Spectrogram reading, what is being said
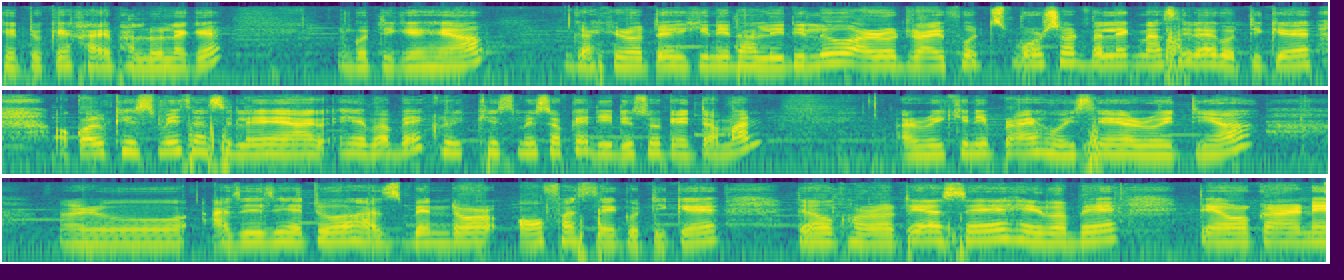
সেইটোকে খাই ভালো লাগে। গতিকে সেয়া গাখীৰতে সেইখিনি ঢালি দিলোঁ আৰু ড্ৰাই ফ্ৰুটছ মোৰ ওচৰত বেলেগ নাছিলে গতিকে অকল খিচমিচ আছিলে সেয়া সেইবাবে খিচমিচকে দি দিছোঁ কেইটামান। আৰু এইখিনি প্ৰায় হৈছে আৰু এতিয়া। আৰু আজি যিহেতু হাজবেণ্ডৰ অফ আছে গতিকে তেওঁ ঘৰতে আছে। সেইবাবে তেওঁৰ কাৰণে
